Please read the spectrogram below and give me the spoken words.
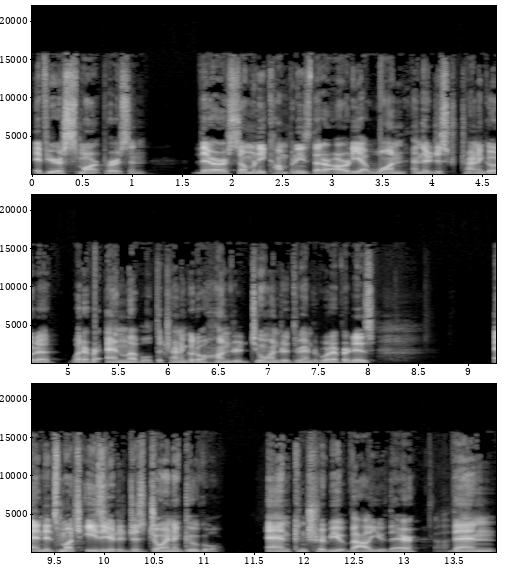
if you're a smart person, there are so many companies that are already at one and they're just trying to go to whatever n level. They're trying to go to 100, 200, 300, whatever it is. And it's much easier to just join a Google and contribute value there Ah. than,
